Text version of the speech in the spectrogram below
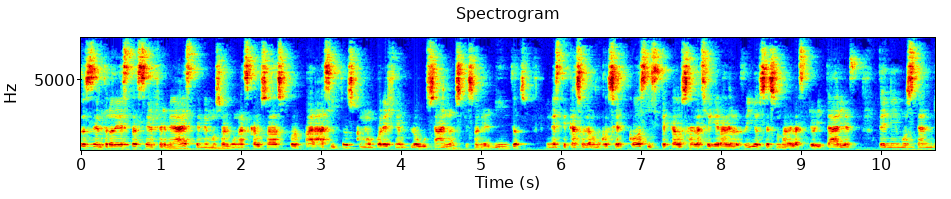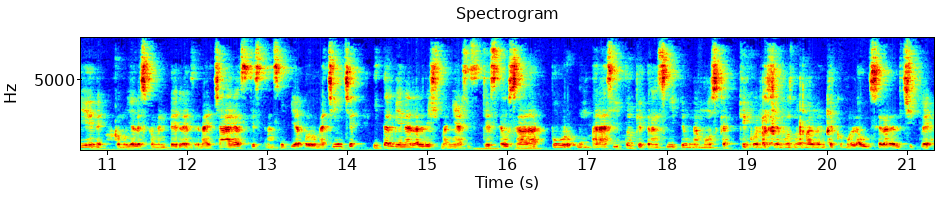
Entonces, dentro de estas enfermedades tenemos algunas causadas por parásitos, como por ejemplo gusanos, que son el mintos. En este caso, la oncocercosis, que causa la ceguera de los ríos, es una de las prioritarias. Tenemos también, como ya les comenté, la enfermedad de Chagas, que es transmitida por una chinche, y también a la leishmaniasis, que es causada por un parásito que transmite una mosca, que conocemos normalmente como la úlcera del chicleo.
